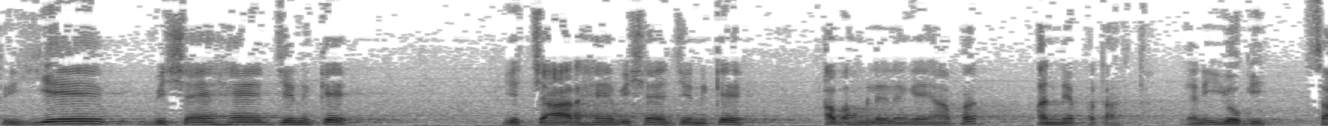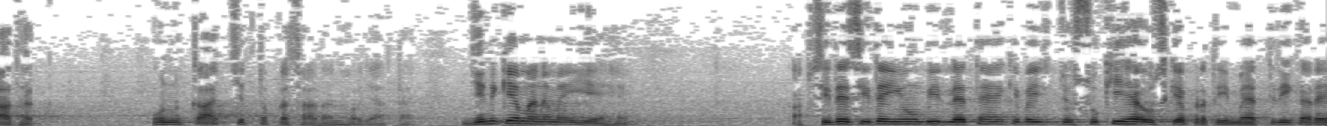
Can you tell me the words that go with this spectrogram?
तो ये विषय हैं जिनके, ये चार हैं विषय जिनके, अब हम ले लेंगे यहाँ पर अन्य पदार्थ, यानी योगी, साधक, उनका चित्त प्रसादन हो जाता है। जिनके मन में ये है अब सीधे सीधे यूँ भी लेते हैं कि भाई जो सुखी है उसके प्रति मैत्री करे,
